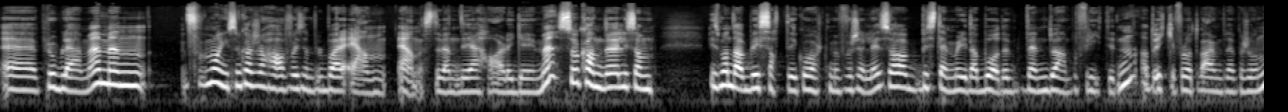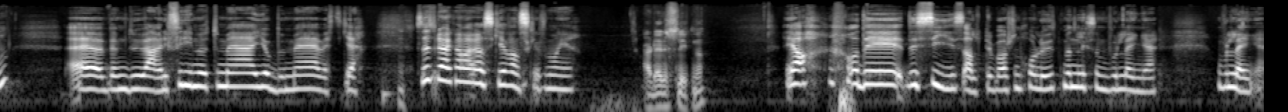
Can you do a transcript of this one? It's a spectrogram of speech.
eh, problemet. Men for mange som kanskje har for bare én en eneste venn de har det gøy med, så kan det liksom hvis man da blir satt i kohort med forskjellig, så bestemmer de da både hvem du er med på fritiden, at du ikke får lov til å være med på den personen, eh, hvem du er i frimøte med, jobber med, jeg vet ikke. Så det tror jeg kan være ganske vanskelig for mange. Er dere slitne? Ja, og det, det sies alltid bare sånn hold ut, men liksom hvor lenge? Hvor lenge?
